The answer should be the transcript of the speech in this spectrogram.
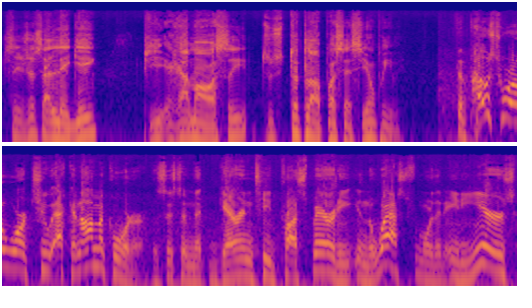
c'est juste alléguer puis ramasser tout- toute leur possession privée. The post World War II economic order, the system that guaranteed prosperity in the West for more than 80 years,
